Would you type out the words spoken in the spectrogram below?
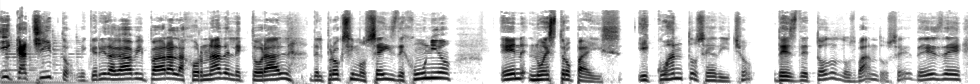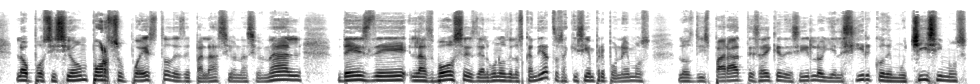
y cachito, mi querida Gaby, para la jornada electoral del próximo 6 de junio en nuestro país. ¿Y cuánto se ha dicho? Desde todos los bandos, ¿eh? desde la oposición, por supuesto, desde Palacio Nacional, desde las voces de algunos de los candidatos. Aquí siempre ponemos los disparates, hay que decirlo, y el circo de muchísimos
